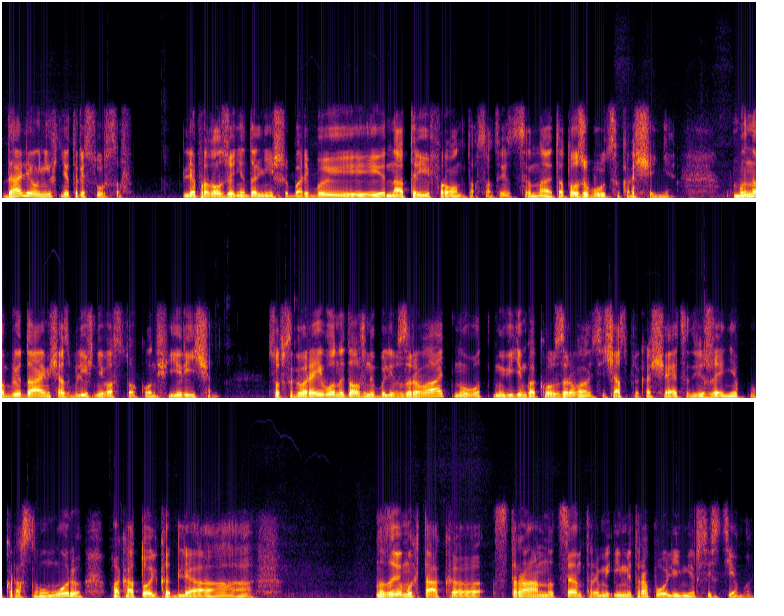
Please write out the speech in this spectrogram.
Далее у них нет ресурсов для продолжения дальнейшей борьбы на три фронта. Соответственно, это тоже будет сокращение. Мы наблюдаем сейчас Ближний Восток, он фееричен. Собственно говоря, его должны были взрывать, но вот мы видим, как его взрывают. Сейчас прекращается движение по Красному морю, пока только для, назовем их так, э, стран, центрами и метрополии мир-системы.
